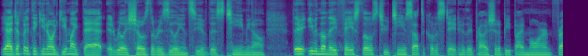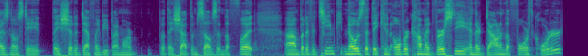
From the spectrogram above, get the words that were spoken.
Yeah, I definitely think you know a game like that it really shows the resiliency of this team. You know, they even though they faced those two teams, South Dakota State, who they probably should have beat by more, and Fresno State, they should have definitely beat by more, but they shot themselves in the foot. Um, but if a team knows that they can overcome adversity and they're down in the fourth quarter,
